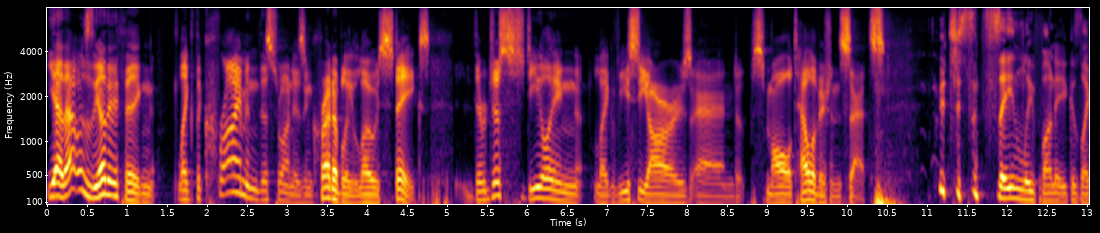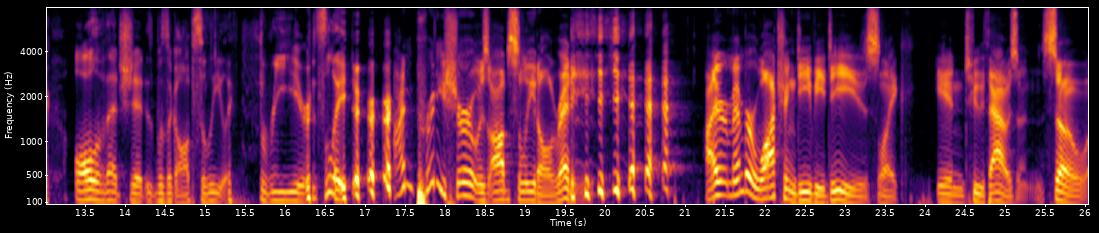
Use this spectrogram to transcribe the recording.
yeah, that was the other thing. Like the crime in this one is incredibly low stakes. they're just stealing like VCRs and small television sets. It's just insanely funny because like all of that shit was like obsolete like three years later. I'm pretty sure it was obsolete already. yeah. I remember watching DVDs like in 2000. So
